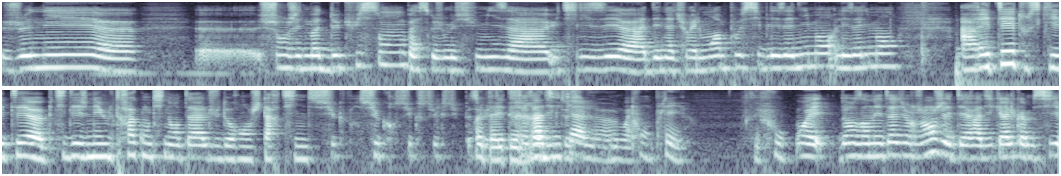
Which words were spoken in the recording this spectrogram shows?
jeûner, euh, changer de mode de cuisson parce que je me suis mise à utiliser, euh, à dénaturer le moins possible les aliments, les aliments. Arrêter tout ce qui était euh, petit déjeuner ultra continental, jus d'orange, tartine, sucre, sucre, sucre, sucre, sucre. Parce Ouais, que j'étais très addict au radical, sucre. euh, Ouais. complet. C'est fou. Ouais, dans un état d'urgence, j'ai été radicale comme si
